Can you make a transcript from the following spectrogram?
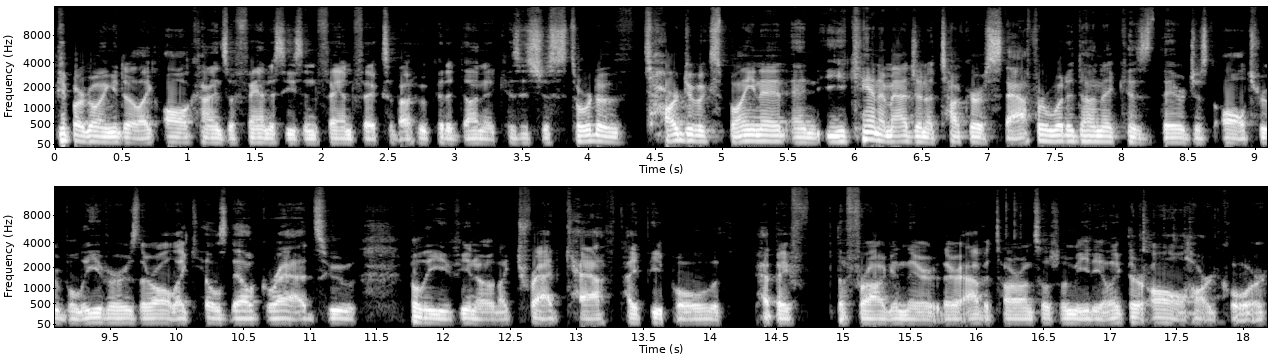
people are going into like all kinds of fantasies and fanfics about who could have done it because it's just sort of it's hard to explain it. And you can't imagine a Tucker staffer would have done it because they're just all true believers. They're all like Hillsdale grads who believe, you know, like trad calf type people with Pepe the frog in their their avatar on social media. Like they're all hardcore.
